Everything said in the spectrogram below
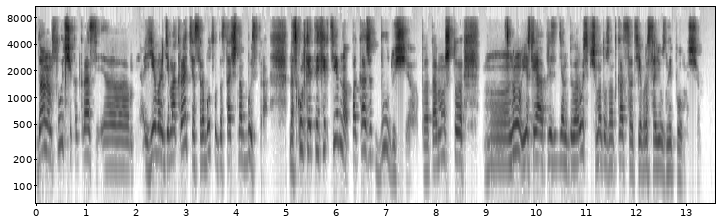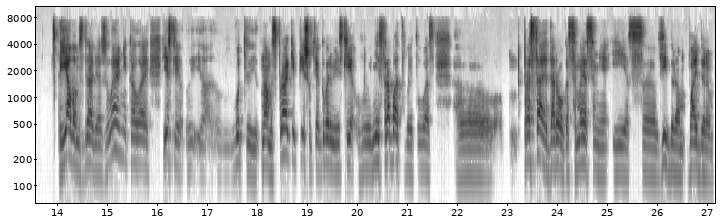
в данном случае как раз э, евродемократия сработала достаточно быстро. Насколько это эффективно, покажет будущее. Потому что, ну, если я президент Беларуси, почему я должен отказаться от евросоюзной помощи? Я вам здравия желаю, Николай. Если э, вот нам из Праги пишут, я говорю, если не срабатывает у вас э, простая дорога с МСами и с Вибером, Вайбером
